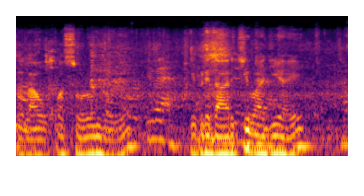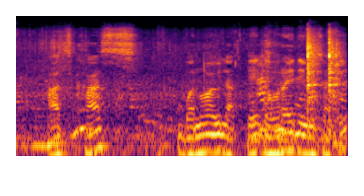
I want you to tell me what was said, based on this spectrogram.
चला उपवास सोडून घेऊया. इकडे दारची भाजी आहे. आज खास बनवावी लागते गौराई देवीसाठी.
